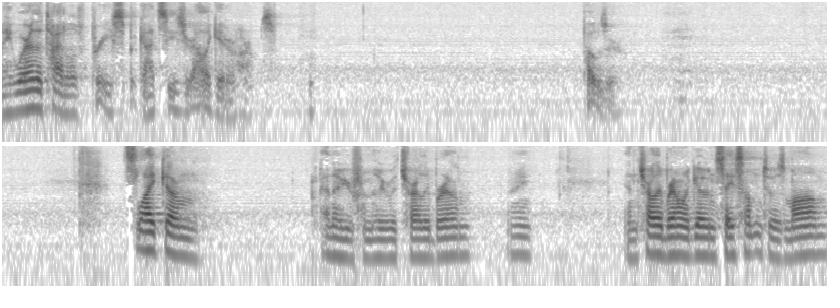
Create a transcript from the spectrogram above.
may wear the title of priest, but God sees your alligator arms. Poser. It's like, um, I know you're familiar with Charlie Brown, right? And Charlie Brown would go and say something to his mom.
